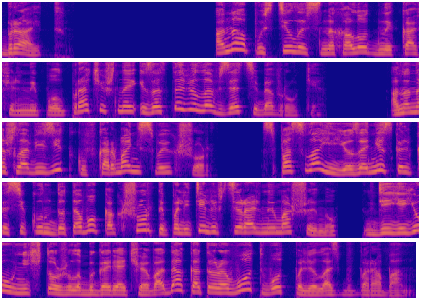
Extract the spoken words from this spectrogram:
Брайт. Она опустилась на холодный кафельный пол прачечной и заставила взять себя в руки. Она нашла визитку в кармане своих шорт. Спасла ее за несколько секунд до того, как шорты полетели в стиральную машину, где ее уничтожила бы горячая вода, которая вот-вот полилась бы в барабан.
